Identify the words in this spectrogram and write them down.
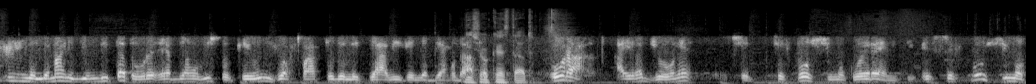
nelle mani di un dittatore e abbiamo visto che uso ha fatto delle chiavi che gli abbiamo dato. Ora hai ragione, se, fossimo coerenti e se fossimo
